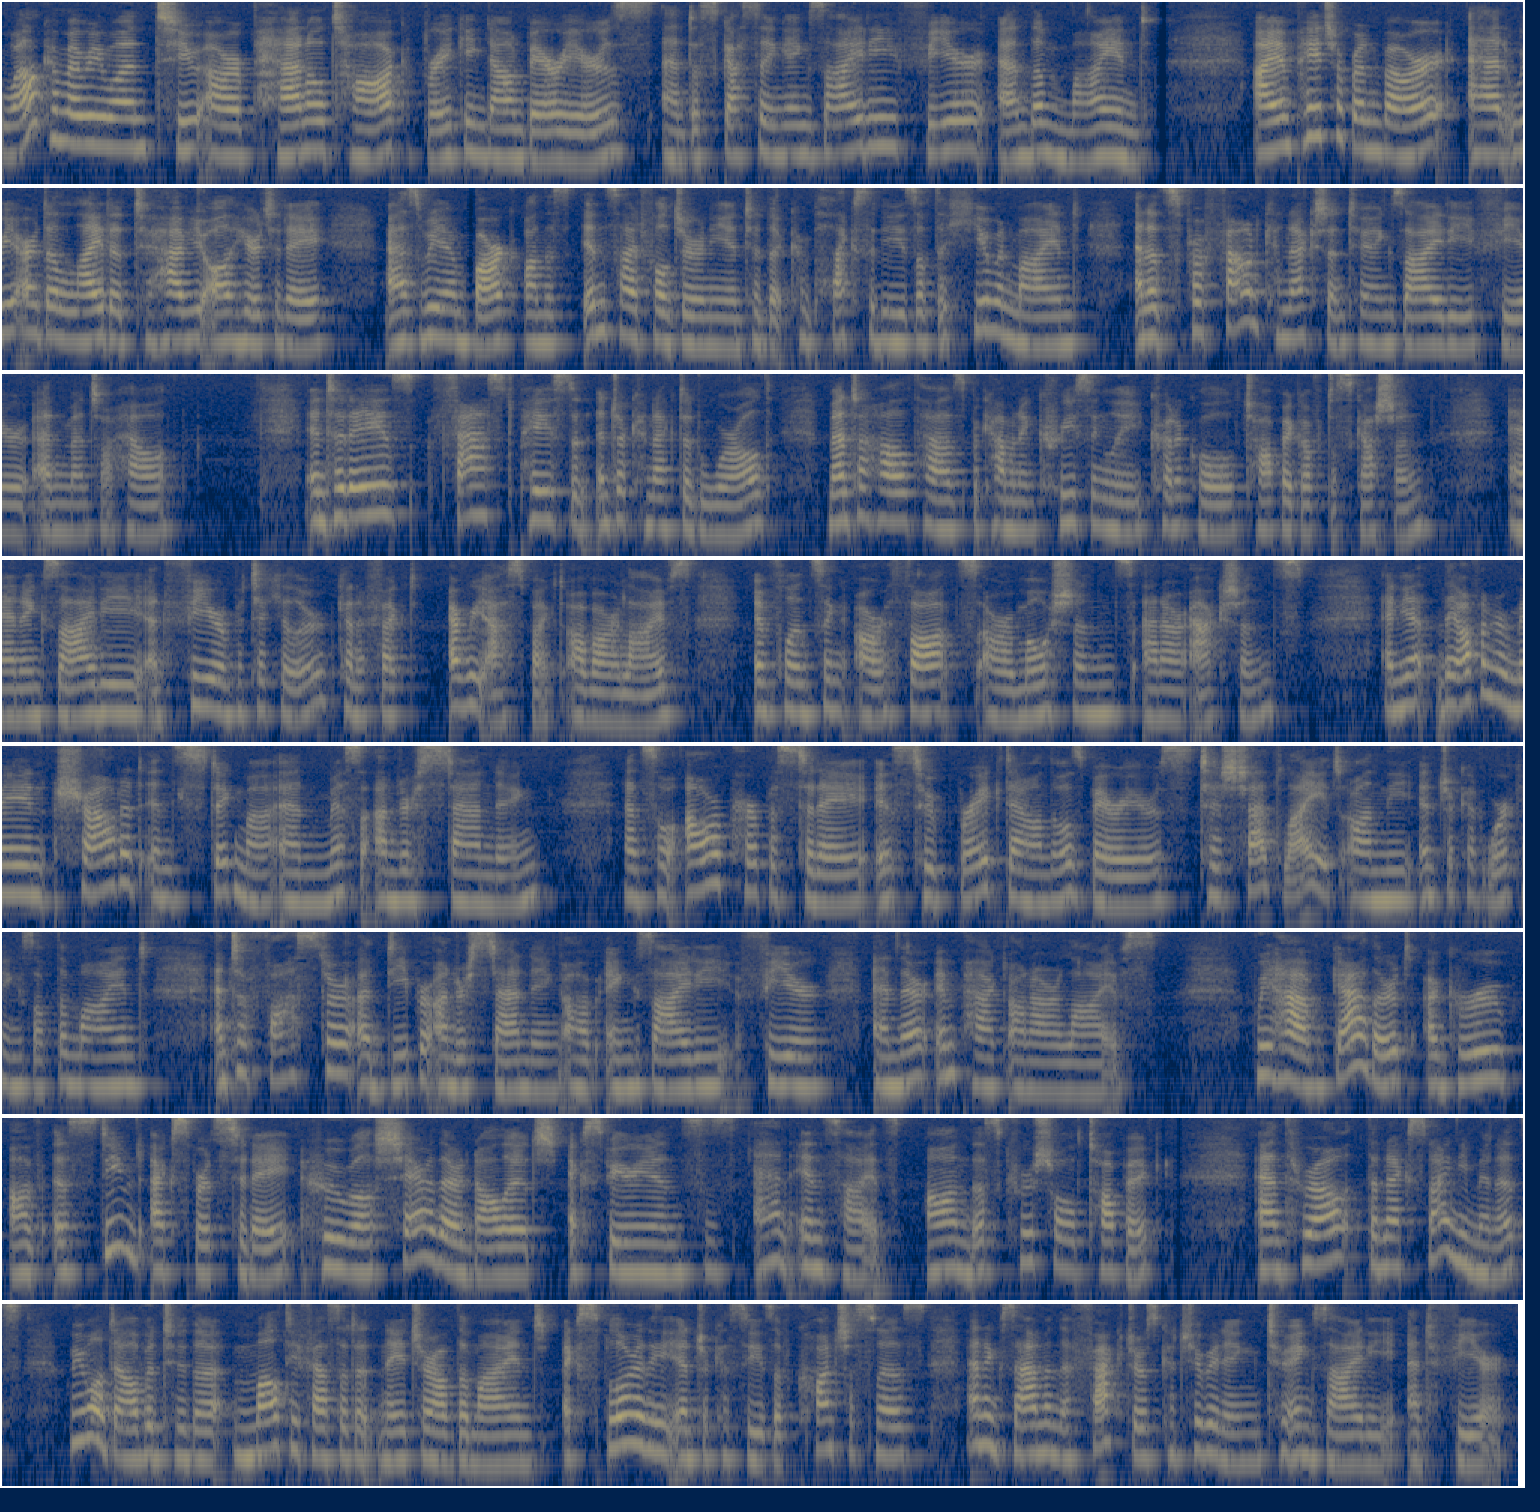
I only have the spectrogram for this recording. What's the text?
Welcome everyone to our panel talk, Breaking Down Barriers and discussing anxiety, fear, and the mind. I am Petra Brennbauer and we are delighted to have you all here today as we embark on this insightful journey into the complexities of the human mind and its profound connection to anxiety, fear, and mental health. In today's fast-paced and interconnected world, mental health has become an increasingly critical topic of discussion and anxiety and fear in particular can affect every aspect of our lives, influencing our thoughts, our emotions, and our actions. And yet they often remain shrouded in stigma and misunderstanding. And so our purpose today is to break down those barriers, to shed light on the intricate workings of the mind, and to foster a deeper understanding of anxiety, fear, and their impact on our lives. We have gathered a group of esteemed experts today who will share their knowledge, experiences, and insights on this crucial topic. And throughout the next 90 minutes, we will delve into the multifaceted nature of the mind, explore the intricacies of consciousness, and examine the factors contributing to anxiety and fear.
